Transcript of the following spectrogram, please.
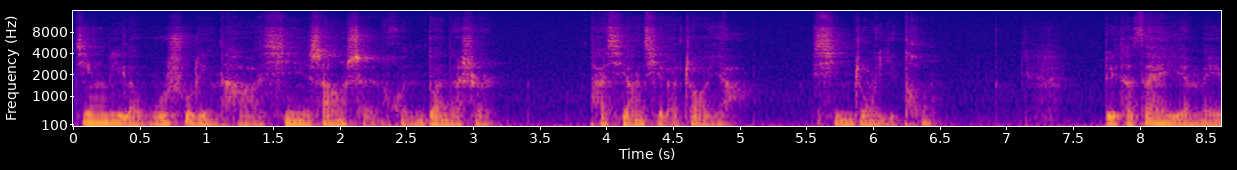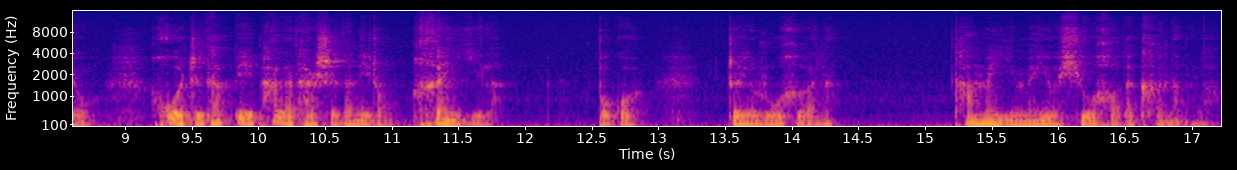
经历了无数令他心伤神魂断的事儿。他想起了赵雅，心中一痛。对他再也没有获知他背叛了他时的那种恨意了。不过，这又如何呢？他们已没有修好的可能了。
